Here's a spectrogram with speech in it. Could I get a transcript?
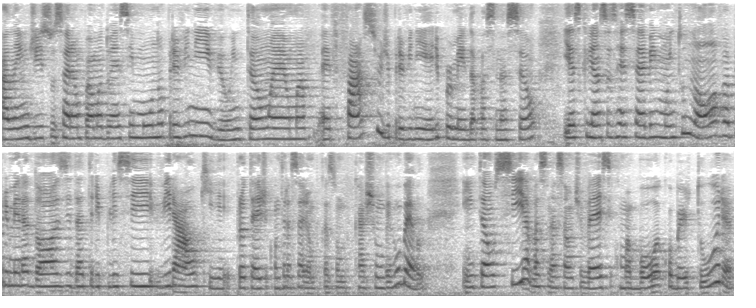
Além disso, o sarampo é uma doença imunoprevenível, então é, uma, é fácil de prevenir ele por meio da vacinação e as crianças recebem muito nova a primeira dose da tríplice viral, que protege contra sarampo, cachumba e rubéola. Então, se a vacinação tivesse com uma boa cobertura,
